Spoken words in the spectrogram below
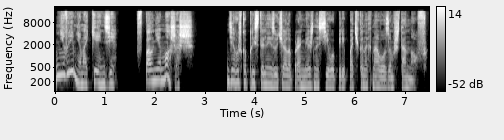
«Не ври мне, Маккензи. Вполне можешь». Девушка пристально изучала промежность его перепачканных навозом штанов.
